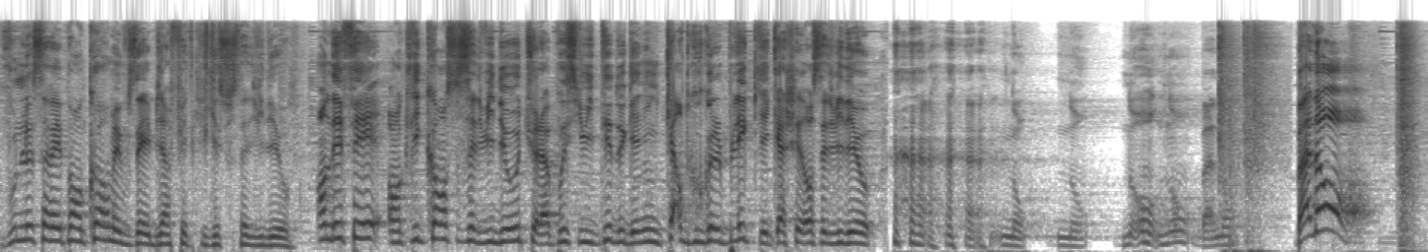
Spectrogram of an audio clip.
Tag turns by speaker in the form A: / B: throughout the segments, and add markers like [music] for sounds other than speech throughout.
A: Vous ne le savez pas encore, mais vous avez bien fait de cliquer sur cette vidéo. En effet, en cliquant sur cette vidéo, tu as la possibilité de gagner une carte Google Play qui est cachée dans cette vidéo. [laughs] non, non, non, non, bah non. Bah non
